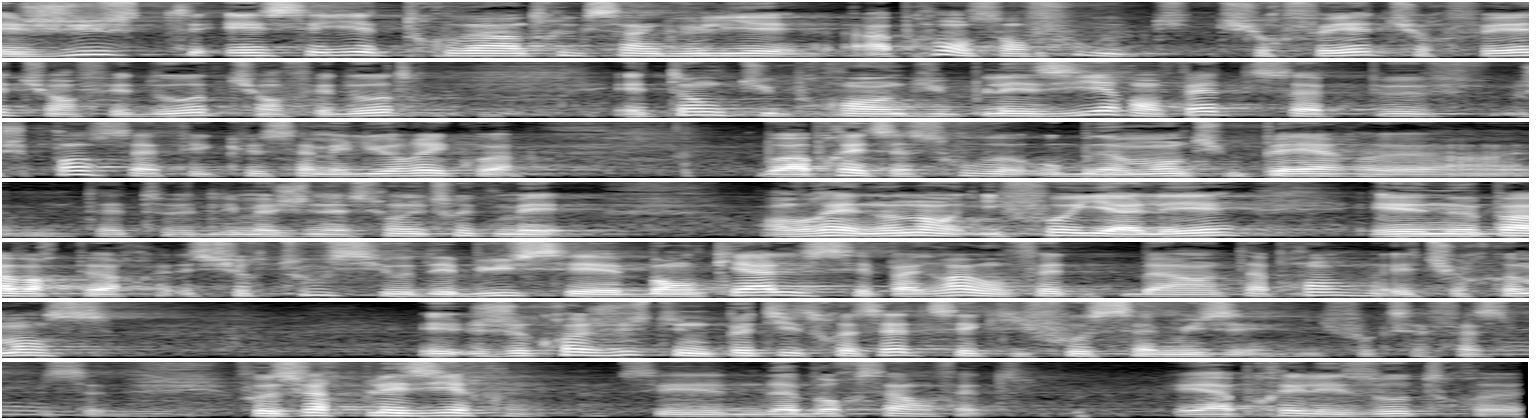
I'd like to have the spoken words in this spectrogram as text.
Et juste essayer de trouver un truc singulier. Après, on s'en fout. Tu, tu, refais, tu refais, tu en fais d'autres, tu en fais d'autres. Et tant que tu prends du plaisir, en fait, ça peut, je pense, ça fait que s'améliorer quoi. Bon, après, ça se trouve, au bout d'un moment, tu perds euh, peut-être de l'imagination du truc, mais en vrai, non, non, il faut y aller et ne pas avoir peur. Et surtout, si au début c'est bancal, c'est pas grave, en fait, ben, t'apprends et tu recommences. Et je crois juste une petite recette, c'est qu'il faut s'amuser. Il faut que ça fasse, faut se faire plaisir. C'est d'abord ça, en fait. Et après, les autres, euh,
